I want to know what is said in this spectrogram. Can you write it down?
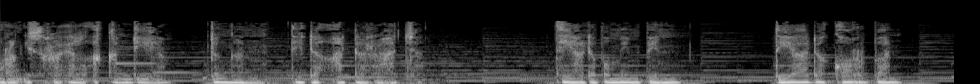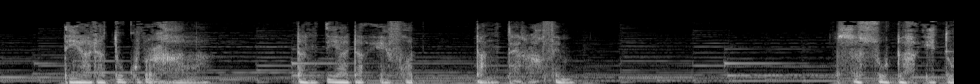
orang Israel akan diam dengan tidak ada raja. Tiada pemimpin, tiada korban, tiada tugu berhala, dan tiada efod dan terafim. Sesudah itu,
